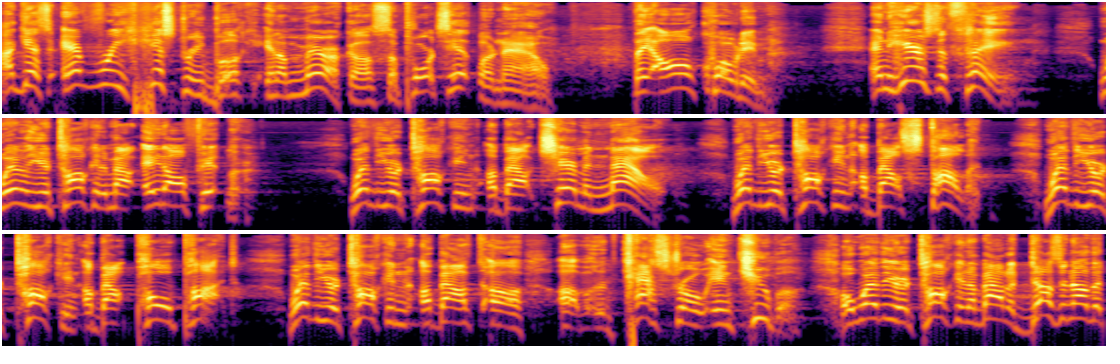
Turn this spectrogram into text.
I guess every history book in America supports Hitler now. They all quote him. And here's the thing whether you're talking about Adolf Hitler, whether you're talking about Chairman Mao, whether you're talking about Stalin, whether you're talking about Pol Pot, whether you're talking about uh, uh, Castro in Cuba, or whether you're talking about a dozen other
